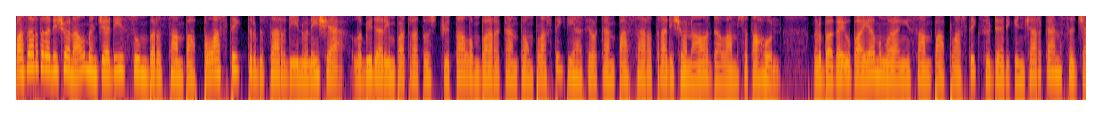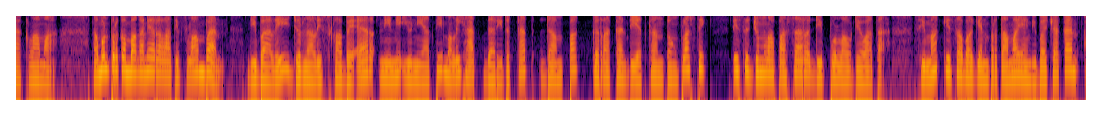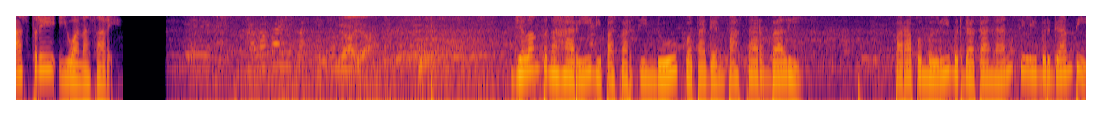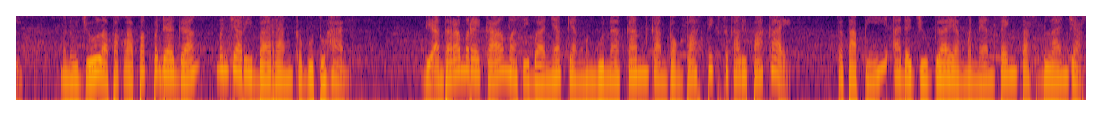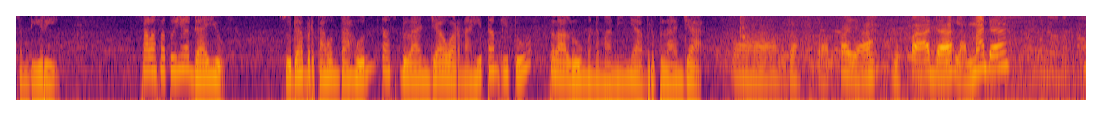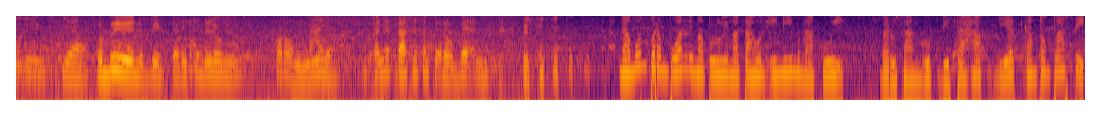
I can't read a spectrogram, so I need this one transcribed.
Pasar tradisional menjadi sumber sampah plastik terbesar di Indonesia. Lebih dari 400 juta lembar kantong plastik dihasilkan pasar tradisional dalam setahun. Berbagai upaya mengurangi sampah plastik sudah digencarkan sejak lama. Namun perkembangannya relatif lamban. Di Bali, jurnalis KBR Nini Yuniati melihat dari dekat dampak gerakan diet kantong plastik di sejumlah pasar di Pulau Dewata. Simak kisah bagian pertama yang dibacakan Astri Yuwanasari. Ya, ya. Jelang tengah hari di Pasar Sindu, Kota Denpasar, Bali. Para pembeli berdatangan silih berganti menuju lapak-lapak pedagang mencari barang kebutuhan. Di antara mereka masih banyak yang menggunakan kantong plastik sekali pakai, tetapi ada juga yang menenteng tas belanja sendiri. Salah satunya Dayu, sudah bertahun-tahun tas belanja warna hitam itu selalu menemaninya berbelanja. Wah, udah berapa ya? Lupa ada, lama dah. Ya, lebih lebih dari sebelum corona ya. Makanya tasnya sampai robek nih. Namun perempuan 55 tahun ini mengakui baru sanggup di tahap diet kantong plastik.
